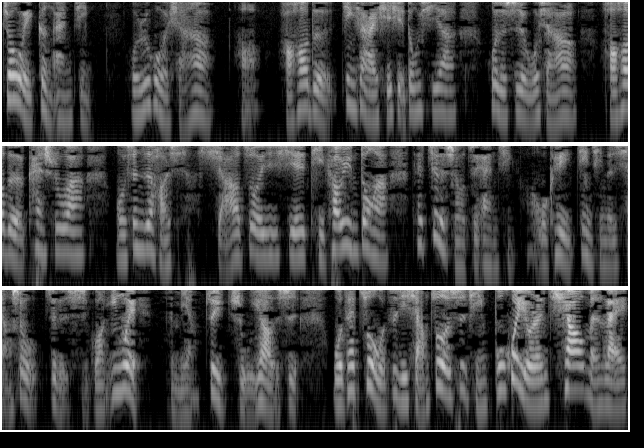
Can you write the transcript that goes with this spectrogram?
周围更安静。我如果想要好好好的静下来写写东西啊，或者是我想要好好的看书啊，我甚至好想要做一些体操运动啊，在这个时候最安静，我可以尽情的享受这个时光，因为怎么样？最主要的是我在做我自己想做的事情，不会有人敲门来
